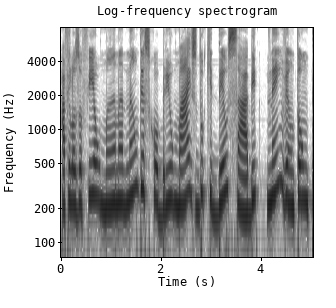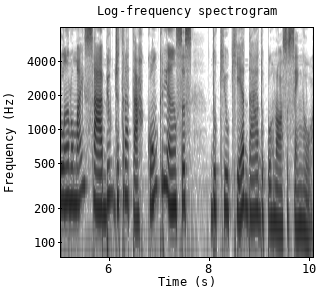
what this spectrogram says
A filosofia humana não descobriu mais do que Deus sabe, nem inventou um plano mais sábio de tratar com crianças do que o que é dado por nosso Senhor.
